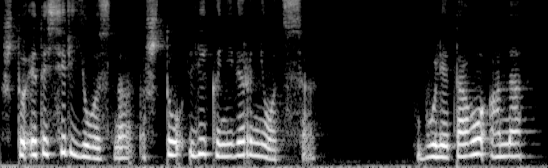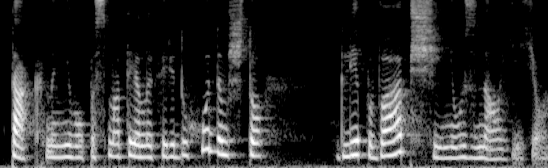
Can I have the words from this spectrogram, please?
что это серьезно, что Лика не вернется. Более того, она так на него посмотрела перед уходом, что Глеб вообще не узнал ее.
